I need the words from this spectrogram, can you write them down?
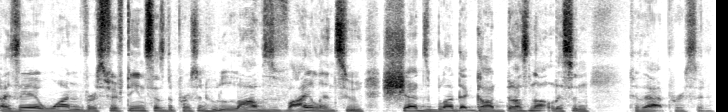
Isaiah 1, verse 15 says the person who loves violence, who sheds blood, that God does not listen to that person.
